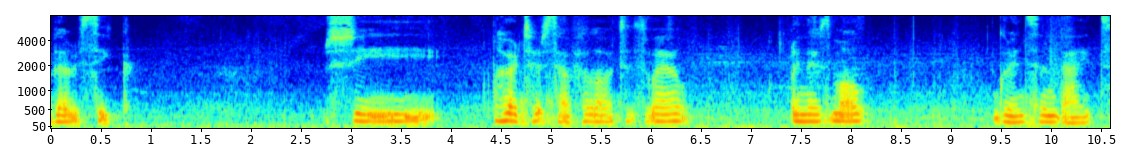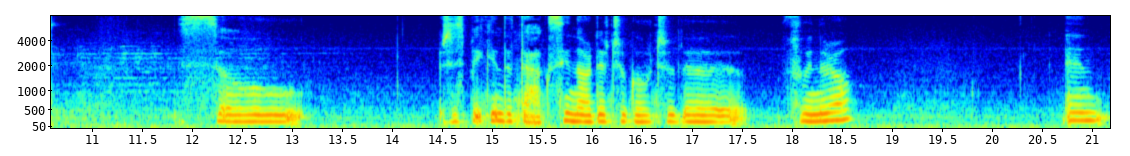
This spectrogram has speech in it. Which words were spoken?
very sick. She hurt herself a lot as well, and her small grandson died. So she's picking the taxi in order to go to the funeral. And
